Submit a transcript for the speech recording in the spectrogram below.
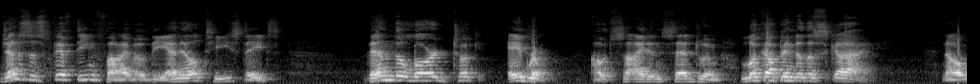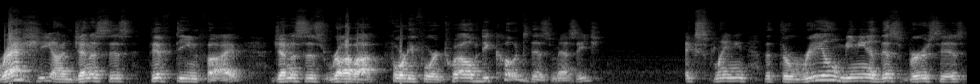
Genesis 15:5 of the NLT states, "Then the Lord took Abram outside and said to him, Look up into the sky now Rashi on Genesis 15:5, Genesis Rabbah 44:12 decodes this message, explaining that the real meaning of this verse is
